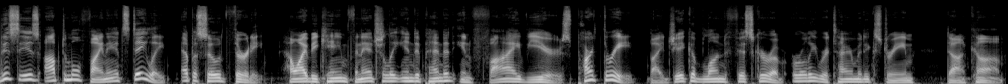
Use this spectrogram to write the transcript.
This is Optimal Finance Daily, episode 30 How I Became Financially Independent in Five Years, part 3 by Jacob Lund Fisker of EarlyRetirementExtreme.com.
